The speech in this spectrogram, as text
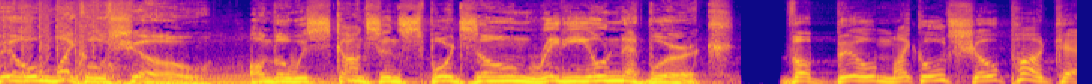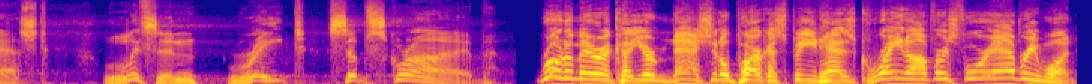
Bill Michaels Show on the Wisconsin Sports Zone Radio Network. The Bill Michaels Show podcast. Listen, rate, subscribe. Road America, your national park of speed, has great offers for everyone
